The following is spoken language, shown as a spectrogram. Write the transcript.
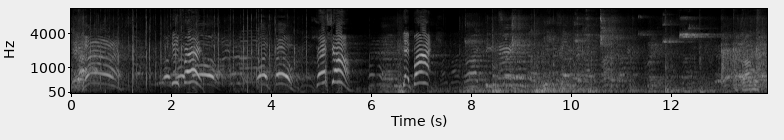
Yes! Defense! Guys, go! Pressure! Get back! Bravo.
